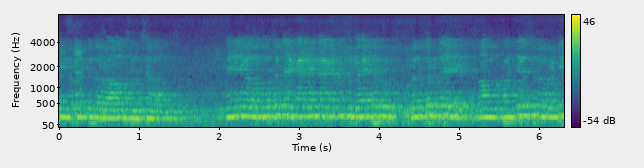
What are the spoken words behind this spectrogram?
తీసుకెళ్తున్నారో ఆలోచించాలి. నేను ఇవాళ పొద్దున్నే కరీంనగర్ నుంచి బయట వెళ్తుంటే మా పనిచేస్తున్న ఒకటి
